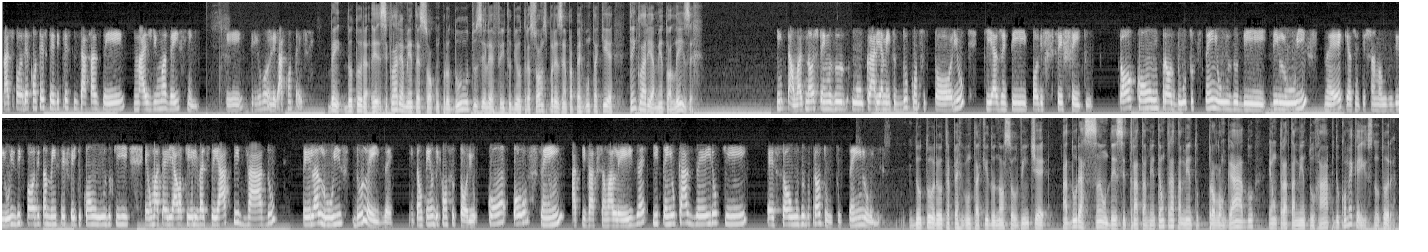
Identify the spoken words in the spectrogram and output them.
Mas pode acontecer de precisar fazer mais de uma vez sim. E, viu, acontece. Bem, doutora, esse clareamento é só com produtos, ele é feito de outras formas? Por exemplo, a pergunta aqui é: tem clareamento a laser? Então, nós temos o, o clareamento do consultório, que a gente pode ser feito só com um produto sem uso de, de luz, né, que a gente chama uso de luz, e pode também ser feito com o uso que é um material que ele vai ser ativado pela luz do laser. Então tem o de consultório com ou sem ativação a laser e tem o caseiro que é só o uso do produto, sem luz. Doutora, outra pergunta aqui do nosso ouvinte é a duração desse tratamento. É um tratamento prolongado? É um tratamento rápido? Como é que é isso, doutora?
